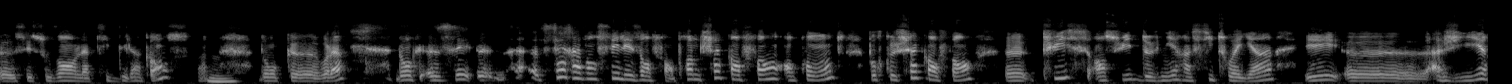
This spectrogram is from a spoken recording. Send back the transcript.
euh, c'est souvent la petite délinquance. Hein. Mmh. Donc euh, voilà. Donc euh, c'est euh, faire avancer les enfants, prendre chaque enfant en compte pour que chaque enfant puisse ensuite devenir un citoyen et euh, agir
